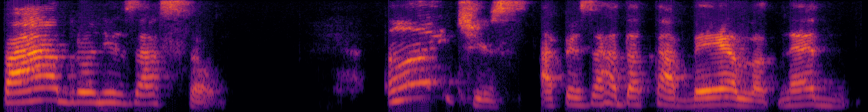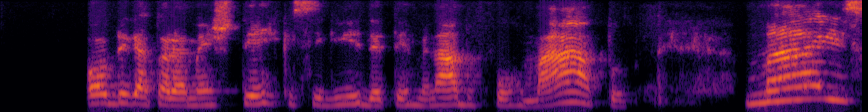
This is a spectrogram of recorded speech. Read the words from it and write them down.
padronização. Antes, apesar da tabela, né, obrigatoriamente ter que seguir determinado formato, mas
